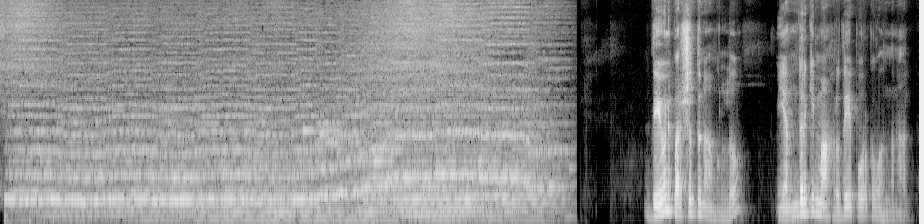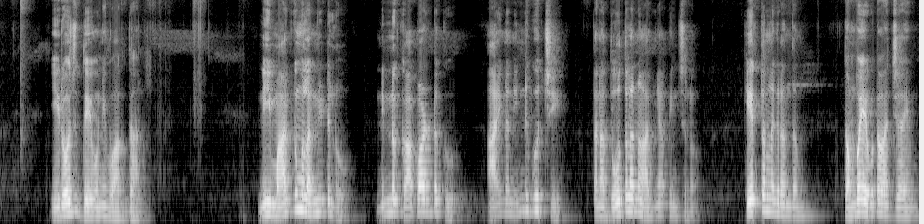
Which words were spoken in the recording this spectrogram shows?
దేవుని పరిశుద్ధ నామంలో మీ అందరికీ మా హృదయపూర్వక వందనాలు. ఈరోజు దేవుని వాగ్దానం. నీ మార్గములన్నిటిలో నిన్ను కాపాడుటకు ఆయన నిన్ను గూర్చి తన దూతలను ఆజ్ఞాపించును. కీర్తనల గ్రంథం తొంభై ఒకటో అధ్యాయం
